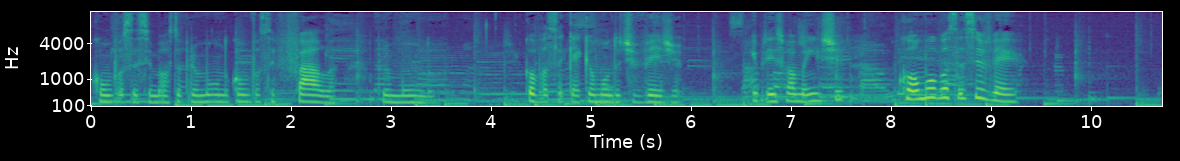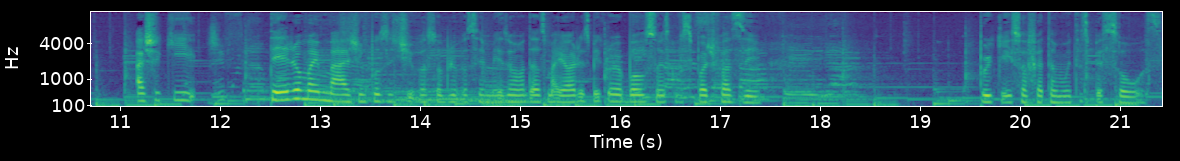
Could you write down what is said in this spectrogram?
como você se mostra para o mundo, como você fala para o mundo, como você quer que o mundo te veja e principalmente como você se vê. Acho que ter uma imagem positiva sobre você mesmo é uma das maiores microevoluções que você pode fazer. Porque isso afeta muitas pessoas,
